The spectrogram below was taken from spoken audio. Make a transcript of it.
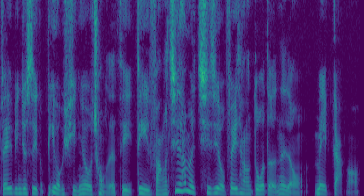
菲律宾就是一个又贫又穷的地地方。其实他们其实有非常多的那种美感哦。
